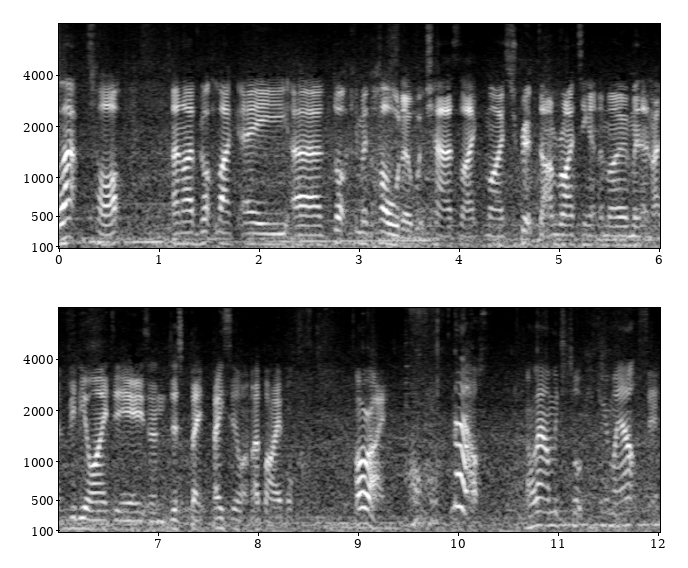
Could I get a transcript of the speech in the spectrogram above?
laptop and I've got like a uh, document holder which has like my script that I'm writing at the moment and like video ideas and just basically like my Bible. All right, now allow me to talk you through my outfit.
